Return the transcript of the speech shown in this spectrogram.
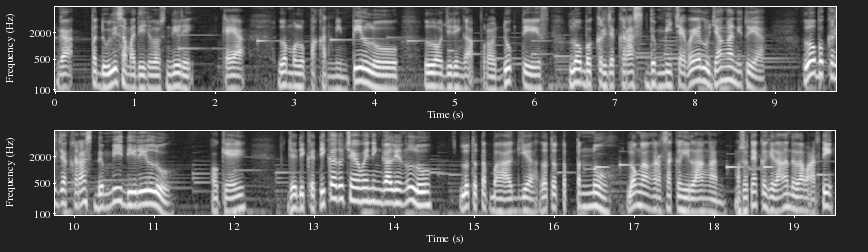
nggak peduli sama diri lo sendiri. Kayak lo melupakan mimpi lo, lo jadi nggak produktif, lo bekerja keras demi cewek lo, jangan itu ya. Lo bekerja keras demi diri lo, oke? Okay? Jadi ketika tuh cewek ninggalin lu, lu tetap bahagia, lu tetap penuh, lo nggak ngerasa kehilangan. Maksudnya kehilangan dalam arti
